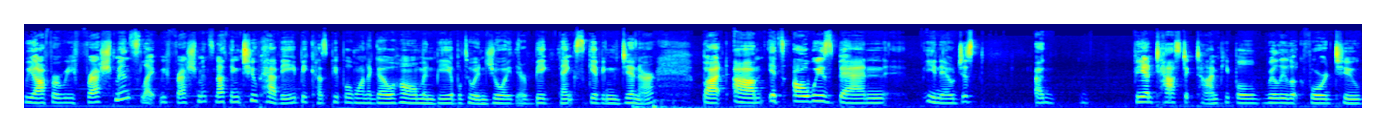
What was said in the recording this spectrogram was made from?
We offer refreshments, light refreshments, nothing too heavy because people want to go home and be able to enjoy their big Thanksgiving dinner. But um, it's always been, you know, just a fantastic time. People really look forward to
